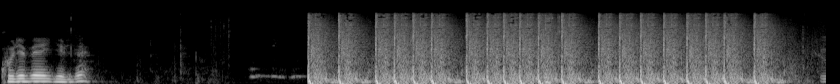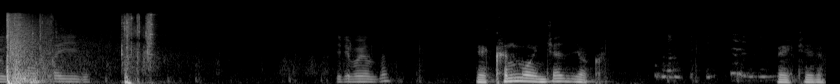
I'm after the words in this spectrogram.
Kulübeye girdi. Şu olsa iyiydi. Biri bayıldı. Yakın mı oynayacağız? Yok. Bekleyelim.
